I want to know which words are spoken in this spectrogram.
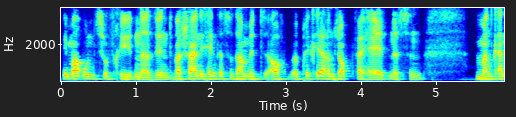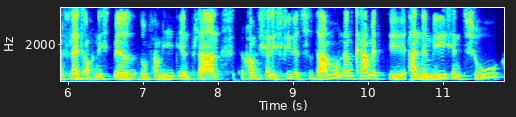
immer unzufriedener sind. Wahrscheinlich hängt das zusammen mit auch prekären Jobverhältnissen. Man kann vielleicht auch nicht mehr so Familien planen. Da kommt sicherlich vieles zusammen und dann kam jetzt die Pandemie hinzu.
